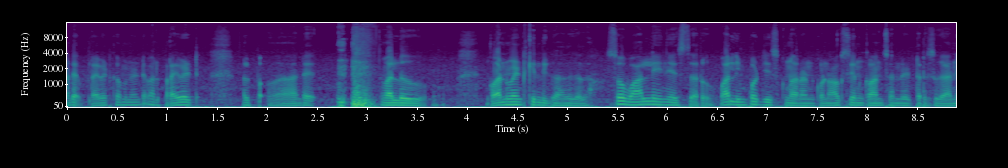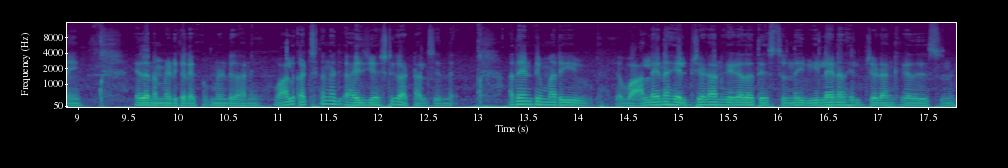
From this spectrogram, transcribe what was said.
అంటే ప్రైవేట్ కంపెనీ అంటే వాళ్ళు ప్రైవేట్ వాళ్ళు అంటే వాళ్ళు గవర్నమెంట్ కింద కాదు కదా. సో వాళ్ళు ఏం చేస్తారు? వాళ్ళు ఇంపోర్ట్ చేసుకున్నారు అనుకోండి ఆక్సిజన్ కాన్సన్ట్రేటర్స్ కానీ ఏదైనా మెడికల్ ఎక్విప్మెంట్ కానీ వాళ్ళు ఖచ్చితంగా ఐజిఎస్టీ కట్టాల్సిందే. అదేంటి మరి వాళ్ళైనా హెల్ప్ చేయడానికే కదా తెస్తుంది వీళ్ళైనా హెల్ప్ చేయడానికే కదా తెస్తుంది.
